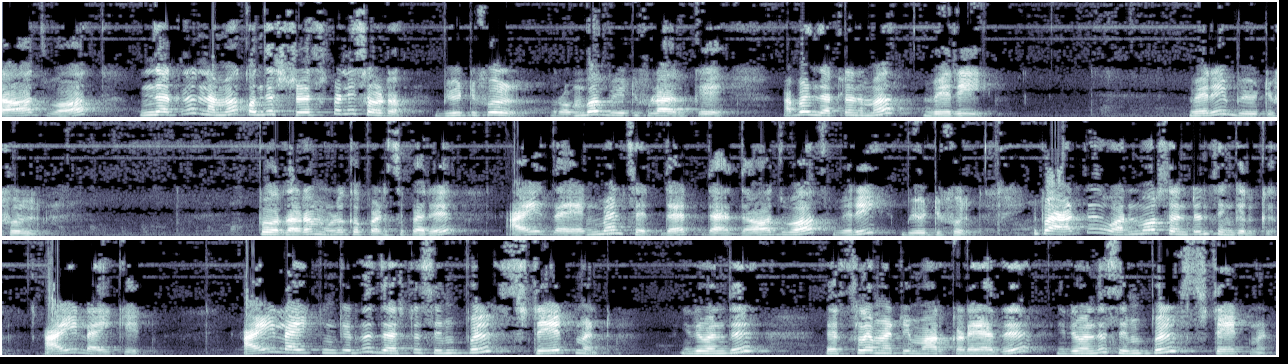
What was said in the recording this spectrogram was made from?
தாட் வாஸ் இந்த இடத்துல நம்ம கொஞ்சம் ஸ்ட்ரெஸ் பண்ணி சொல்றோம். பியூட்டிஃபுல் ரொம்ப பியூட்டிஃபுல்லா இருக்கு. அப்ப இந்த இடத்துல நம்ம வெரி வெரி பியூட்டிஃபுல் இப்போ ஒரு தடவை முழுக்க படிச்சுப்பாரு I the young man said that the Taj was very beautiful இப்போ அடுத்தது ஒன் மோர் சென்டென்ஸ் இங்கே இருக்கு. ஐ லைக் இட் ஐ லைக்ங்கிறது ஜஸ்ட் சிம்பிள் ஸ்டேட்மெண்ட் இது வந்து எக்ஸ்கிளமேட்டரி மார்க் கிடையாது. இது வந்து சிம்பிள் ஸ்டேட்மெண்ட்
